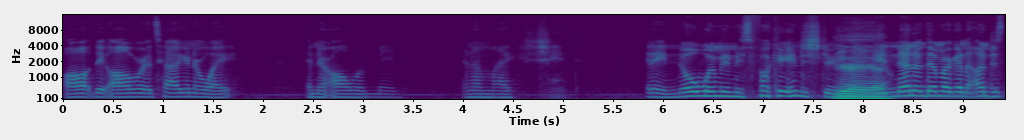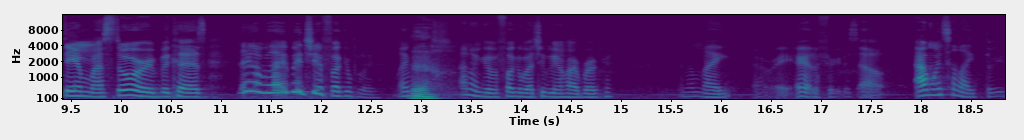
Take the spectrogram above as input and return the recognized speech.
All they all were Italian or white, and they're all were men. And I'm like, shit. It ain't no women in this fucking industry. Yeah, yeah. And none of them are gonna understand my story because they're gonna be like, bitch, you're a fucking player. Like, Yeah. bitch, I don't give a fuck about you being heartbroken. And I'm like, all right, I gotta figure this out. I went to like three,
